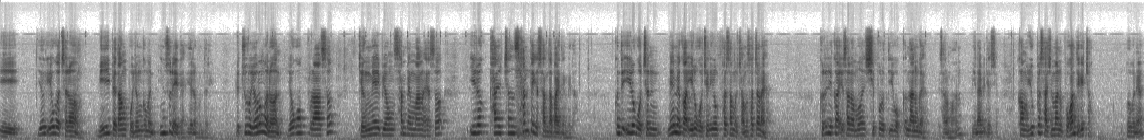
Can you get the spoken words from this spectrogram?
이 여기 요거처럼 미배당 보증금은 인수를 해야 돼 여러분들이. 그 주로 요런 거는 요거 플러스 경매비용 300만 원 해서 1억 8천 3백에 산다 봐야 됩니다. 근데 1억 5천 매매가 1억 5천 1억 83을 잘못 샀잖아요. 그러니까 이 사람은 10% 띄고 끝나는 거예요 이 사람은. 미납이 됐어요. 그러면 640만 원 보관되겠죠? 법원에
